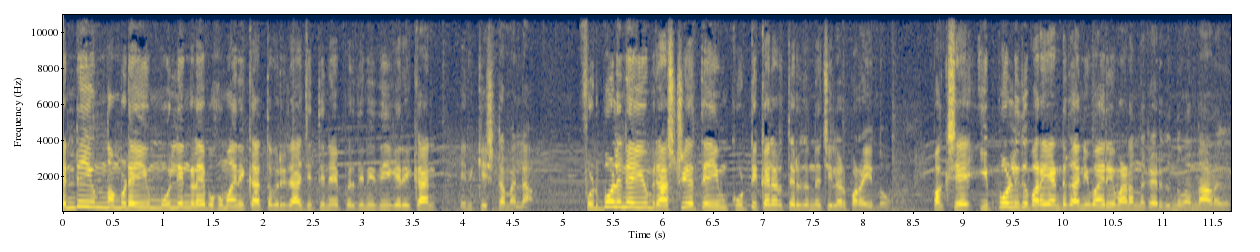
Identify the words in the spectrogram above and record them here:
എന്റെയും നമ്മുടെയും മൂല്യങ്ങളെ ബഹുമാനിക്കാത്ത ഒരു രാജ്യത്തിനെ പ്രതിനിധീകരിക്കാൻ എനിക്കിഷ്ടമല്ല. ഫുട്ബോളിനെയും രാഷ്ട്രീയത്തെയും കൂട്ടിക്കലർത്തരുതെന്ന് ചിലർ പറയുന്നു. പക്ഷേ ഇപ്പോൾ ഇത് പറയേണ്ടത് അനിവാര്യമാണെന്ന് കരുതുന്നുവെന്നാണ്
